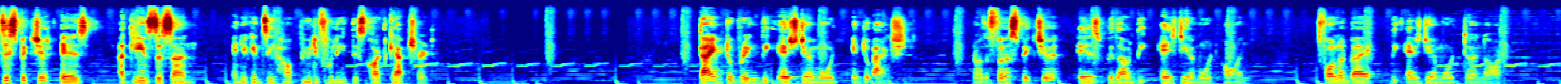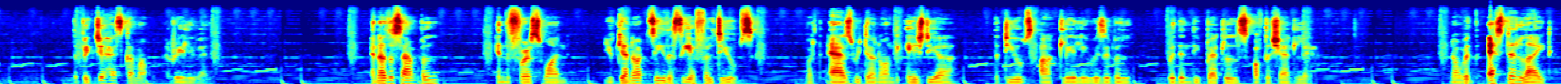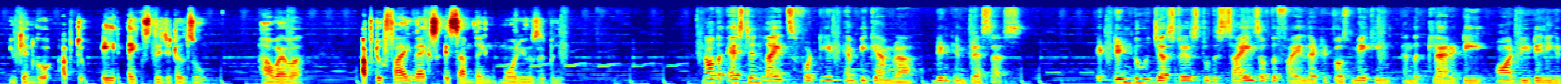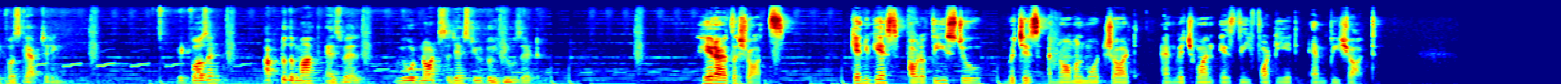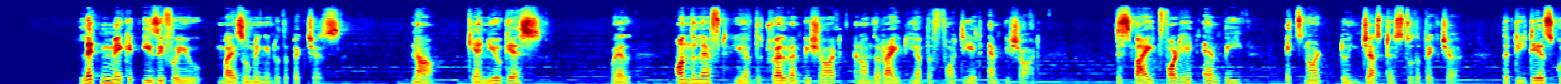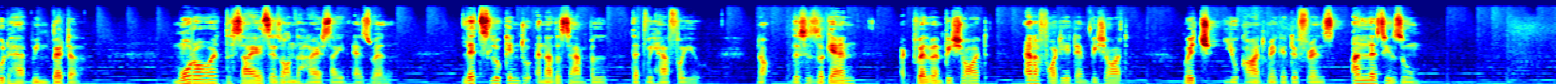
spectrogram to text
This picture is against the sun and you can see how beautifully this got captured. Time to bring the HDR mode into action. Now the first picture is without the HDR mode on, followed by the HDR mode turned on. The picture has come up really well. Another sample, in the first one, you cannot see the CFL tubes, but as we turn on the HDR, the tubes are clearly visible within the petals of the chandelier. Now with S10 Lite, you can go up to 8x digital zoom. However, up to 5x is something more usable. Now the S10 Lite's 48MP camera didn't impress us. It didn't do justice to the size of the file that it was making and the clarity or detailing it was capturing. It wasn't up to the mark as well. We would not suggest you to use it. Here are the shots. Can you guess out of these two which is a normal mode shot and which one is the 48MP shot? Let me make it easy for you by zooming into the pictures. Now, can you guess? Well, on the left you have the 12MP shot and on the right you have the 48MP shot. Despite 48MP, it's not doing justice to the picture. The details could have been better. Moreover, the size is on the higher side as well. Let's look into another sample that we have for you. Now, this is again a 12MP shot and a 48MP shot, which you can't make a difference unless you zoom.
